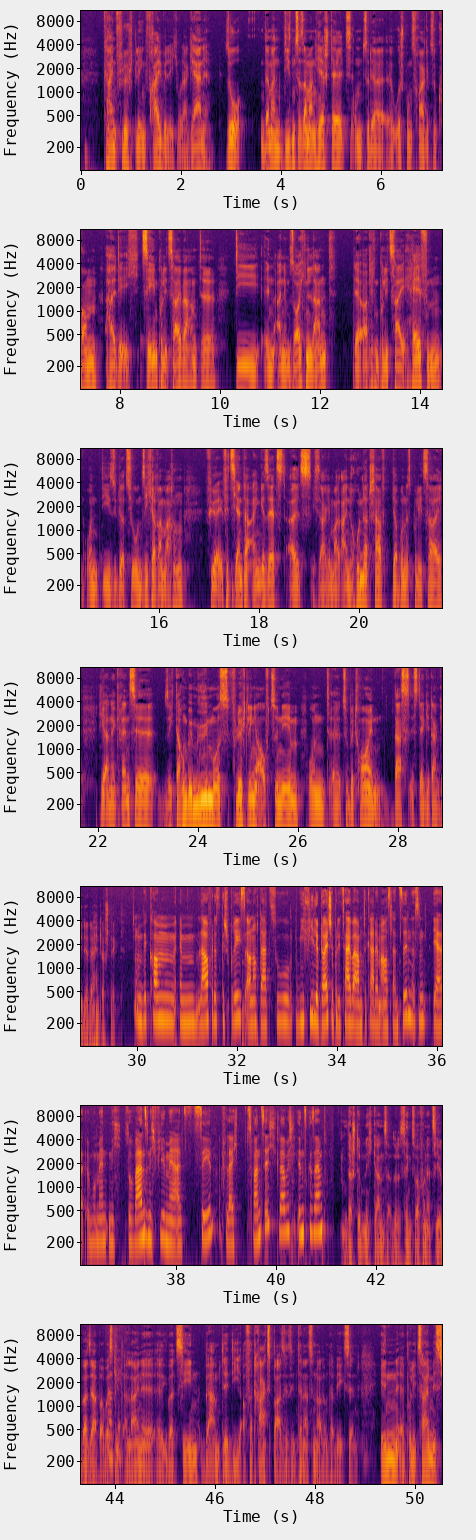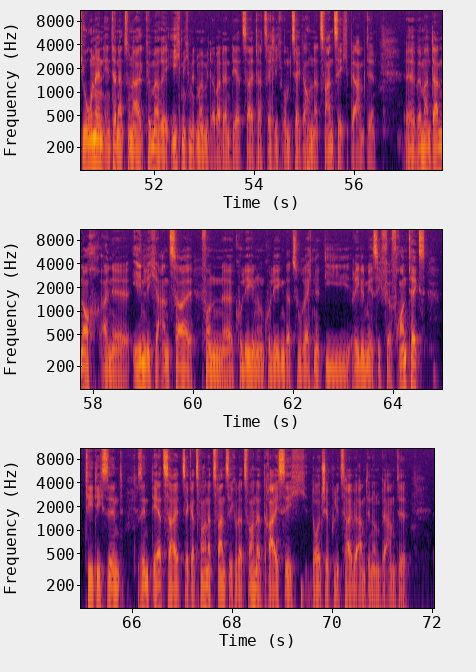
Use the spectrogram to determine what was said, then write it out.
kein Flüchtling freiwillig oder gerne. So, wenn man diesen Zusammenhang herstellt, um zu der äh, Ursprungsfrage zu kommen, halte ich zehn Polizeibeamte, die in einem solchen Land der örtlichen Polizei helfen und die Situation sicherer machen, für effizienter eingesetzt als, ich sage mal, eine Hundertschaft der Bundespolizei, die an der Grenze sich darum bemühen muss, Flüchtlinge aufzunehmen und äh, zu betreuen. Das ist der Gedanke, der dahinter steckt. Und wir kommen im Laufe des Gesprächs auch noch dazu, wie viele deutsche Polizeibeamte gerade im Ausland sind. Das sind ja im Moment nicht so wahnsinnig viel mehr als zehn, vielleicht 20, glaube ich, insgesamt. Das stimmt nicht ganz. Also das hängt zwar von der Zählweise ab, aber okay. es gibt alleine äh, über zehn Beamte, die auf Vertragsbasis international unterwegs sind. In äh, Polizeimissionen international kümmere ich mich mit meinen Mitarbeitern derzeit tatsächlich um ca. 120 Beamte. Äh, wenn man dann noch eine ähnliche Anzahl von äh, Kolleginnen und Kollegen dazu rechnet, die regelmäßig für Frontex tätig sind, sind derzeit ca. 220 oder 230 deutsche Polizeibeamtinnen und Beamte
